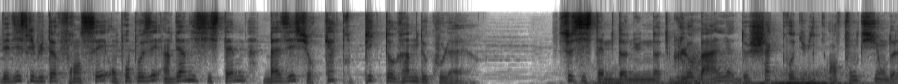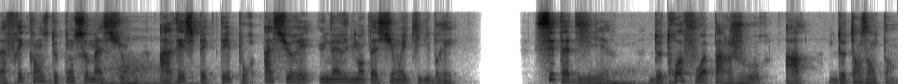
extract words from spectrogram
des distributeurs français ont proposé un dernier système basé sur quatre pictogrammes de couleurs. Ce système donne une note globale de chaque produit en fonction de la fréquence de consommation à respecter pour assurer une alimentation équilibrée. C'est-à-dire de trois fois par jour à de temps en temps.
